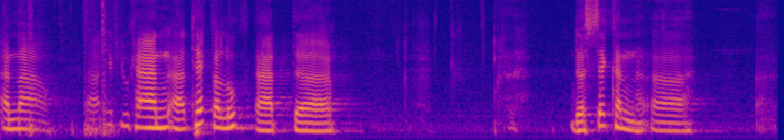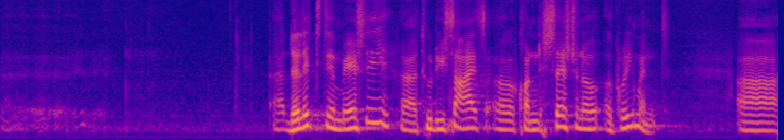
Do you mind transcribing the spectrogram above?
And now, uh, if you can uh, take a look at the, the second, uh, uh the legitimacy uh, to decide a concessional agreement. Uh,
